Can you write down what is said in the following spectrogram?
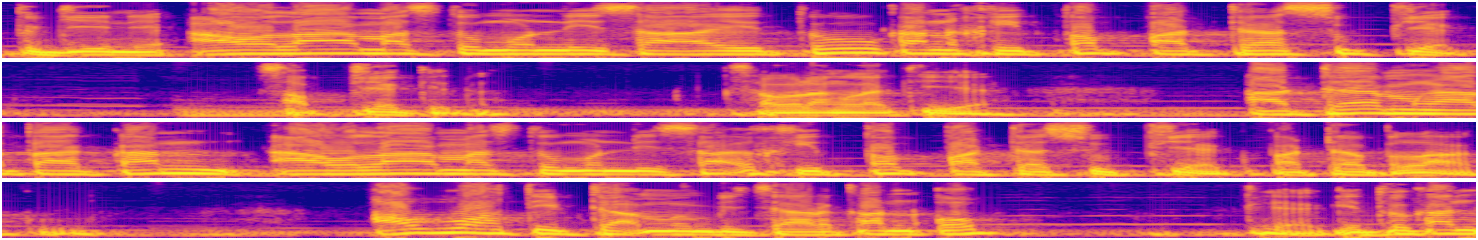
Begini, aula mastumun nisa itu kan khitab pada subjek. Subjek itu. Saya ulang lagi ya. Ada yang mengatakan aula mastumun nisa khitab pada subjek, pada pelaku. Allah tidak membicarakan objek. Itu kan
